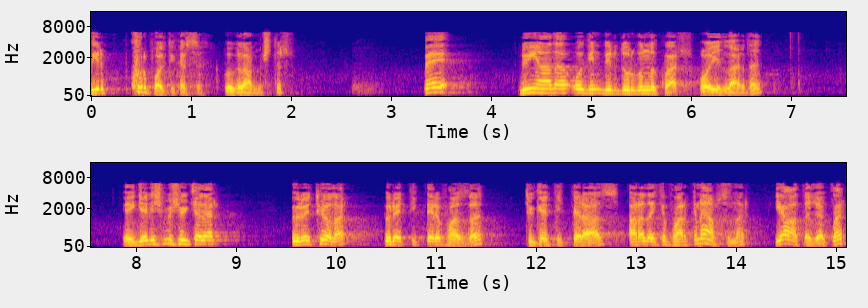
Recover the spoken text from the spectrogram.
bir kur politikası uygulanmıştır. Ve dünyada o gün bir durgunluk var o yıllarda. E, gelişmiş ülkeler üretiyorlar, ürettikleri fazla, tükettikleri az. Aradaki farkı ne yapsınlar? Ya atacaklar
